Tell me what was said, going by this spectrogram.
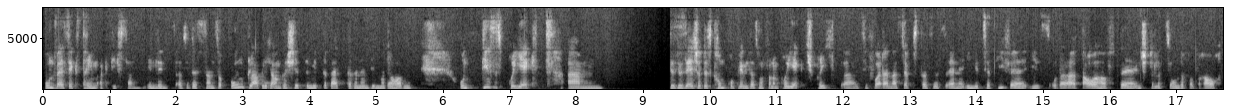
Und weil sie extrem aktiv sind in Linz. Also das sind so unglaublich engagierte Mitarbeiterinnen, die wir da haben. Und dieses Projekt ähm, das ist eh schon das Grundproblem, dass man von einem Projekt spricht. Äh, sie fordern auch selbst, dass es eine Initiative ist oder eine dauerhafte Installation davon braucht.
